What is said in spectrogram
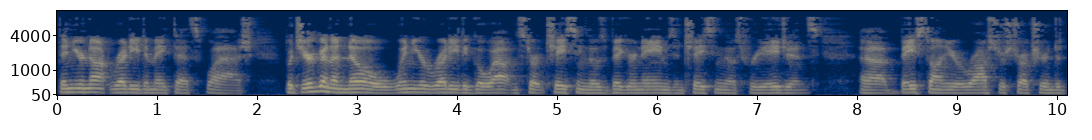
then you're not ready to make that splash. But you're gonna know when you're ready to go out and start chasing those bigger names and chasing those free agents, uh, based on your roster structure. And,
